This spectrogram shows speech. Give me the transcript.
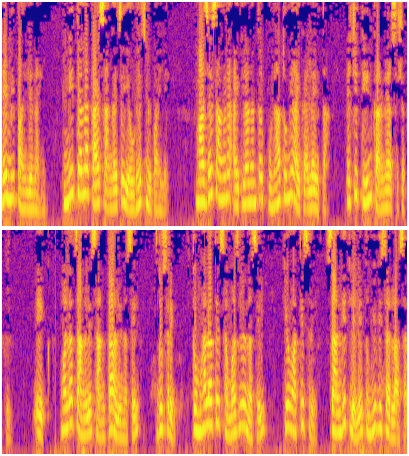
हे मी पाहिले नाही. मी त्याला काय सांगायचे एवढेच मी पाहिले. माझे सांगणे ऐकल्यानंतर पुन्हा तुम्ही ऐकायला येता. याची तीन कारणे असू शकतील. एक मला चांगले सांगता आले नसेल. दुसरे तुम्हाला ते समजले नसेल किंवा तिसरे सांगितलेले तुम्ही विसरला असाल.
